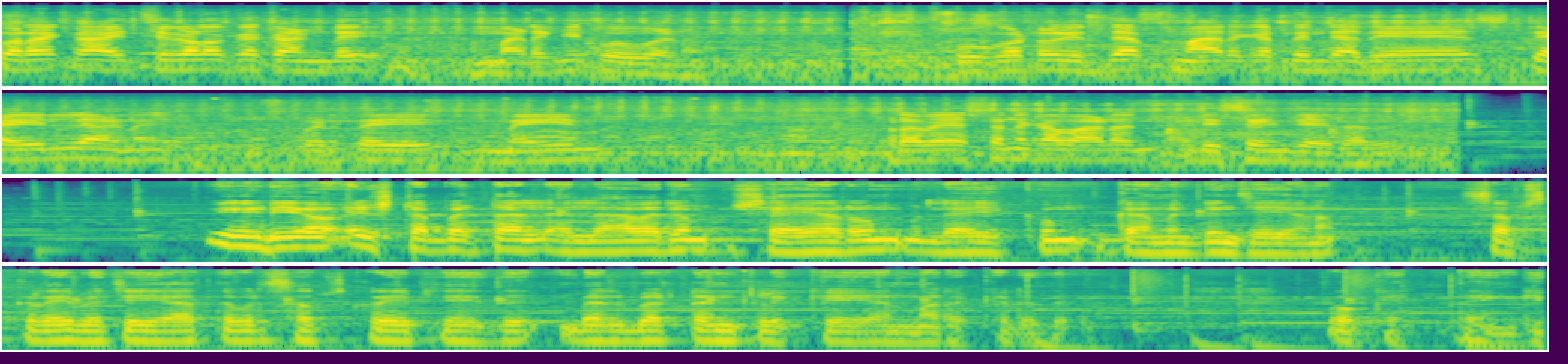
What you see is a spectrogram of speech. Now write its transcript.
കുറേ കാഴ്ചകളൊക്കെ കണ്ട് മടങ്ങി പോവുകയാണ്. പൂക്കോട്ടൂർ യുദ്ധ സ്മാരകത്തിന്റെ അതേ സ്റ്റൈലിലാണ് ഇവിടുത്തെ ഈ മെയിൻ പ്രവേശന കവാടം ഡിസൈൻ ചെയ്തത്. വീഡിയോ ഇഷ്ടപ്പെട്ടാൽ എല്ലാവരും ഷെയറും ലൈക്കും കമന്റും ചെയ്യണം. സബ്സ്ക്രൈബ് ചെയ്യാത്തവർ സബ്സ്ക്രൈബ് ചെയ്ത് ബെൽ ബട്ടൺ ക്ലിക്ക് ചെയ്യാൻ മറക്കരുത്. ഓക്കെ താങ്ക്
